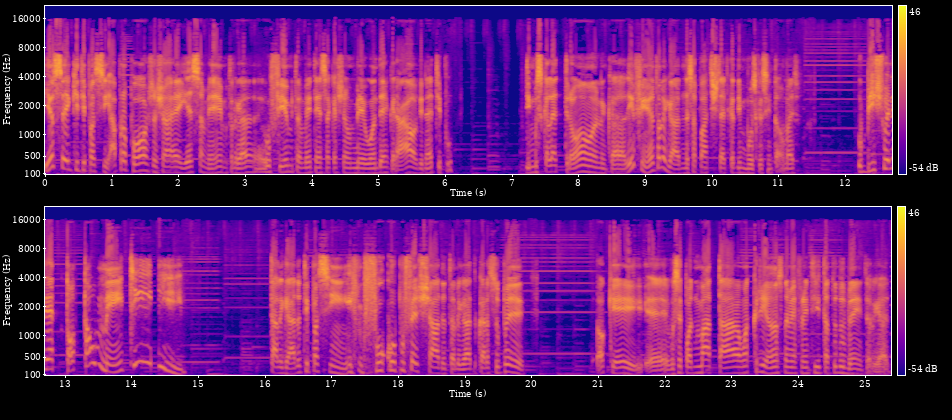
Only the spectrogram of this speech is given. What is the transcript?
E eu sei que, tipo assim, a proposta já é essa mesmo, tá ligado? O filme também tem essa questão meio underground, né? Tipo, de música eletrônica, enfim, eu tô ligado nessa parte estética de música, assim, tal, mas o bicho, ele é totalmente. Tá ligado? Tipo assim, full corpo fechado, tá ligado? O cara super. Ok, é, você pode matar uma criança na minha frente e tá tudo bem, tá ligado?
